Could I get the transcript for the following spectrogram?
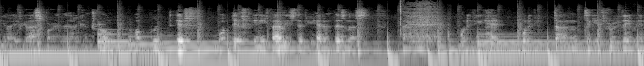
you know, if you are spiraling out of control, what would if what if any failures have you had in business? Um, what have you had? What have you done to get through them, and,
